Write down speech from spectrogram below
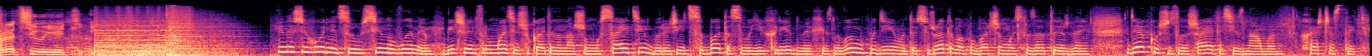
працюють. І на сьогодні це усі новини. Більше інформації шукайте на нашому сайті. Бережіть себе та своїх рідних. Із новими подіями та сюжетами побачимось за тиждень. Дякую, що залишаєтесь із нами. Хай щастить.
